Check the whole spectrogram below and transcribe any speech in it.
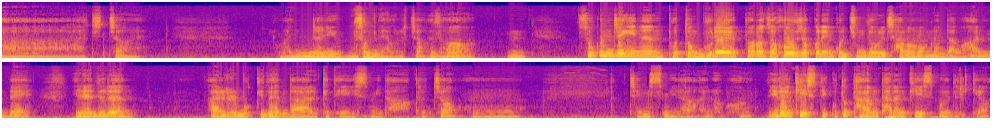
야 진짜 완전히 무섭네요, 그렇죠? 그래서 음, 소금쟁이는 보통 물에 떨어져 허우적거리는 곤충 등을 잡아먹는다고 하는데 얘네들은 알을 먹기도 한다 이렇게 되어 있습니다. 그렇죠? 음, 재밌습니다, 여러분. 이런 케이스도 있고 또 다음 다른 케이스 보여드릴게요.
